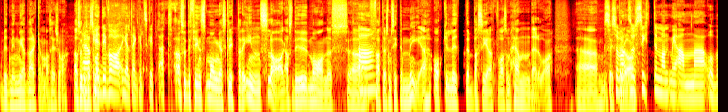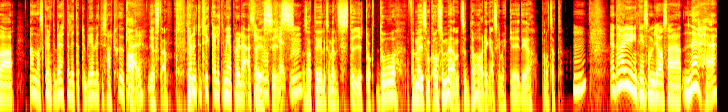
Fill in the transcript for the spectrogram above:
vid min medverkan om man säger så. Alltså, det, Ja, Okej, att, det var helt enkelt skriptat. alltså, det finns många skriptade inslag. Alltså, det är ju manusförfattare som sitter med och lite baserat på vad som händer då. Uh, Så, så, man, så sitter man med Anna och bara, Anna ska du inte berätta lite att du blev lite svartsjuk här? Ja, just det. Kan du inte trycka lite mer på det där? Alltså, Precis. okej, mm. Så att det är liksom väldigt styrt. Och då, för mig som konsument, så dör det ganska mycket i det på något sätt. Mm. Eh, det här är ju ingenting som jag så här, nej,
